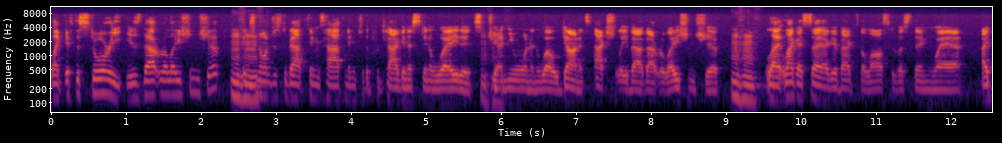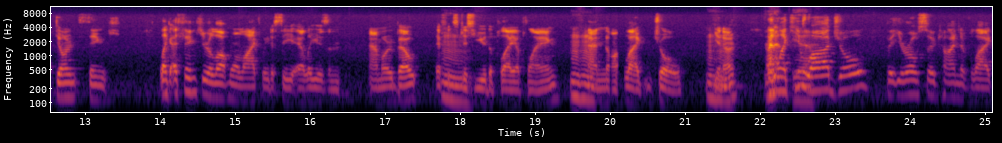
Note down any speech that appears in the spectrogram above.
like if the story is that relationship mm-hmm. it's not just about things happening to the protagonist in a way that's mm-hmm. genuine and well done it's actually about that relationship mm-hmm. like like i say i go back to the last of us thing where i don't think like i think you're a lot more likely to see ellie as an ammo belt if it's mm. just you the player playing mm-hmm. and not like joel you mm-hmm. know and like you yeah. are joel but you're also kind of like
